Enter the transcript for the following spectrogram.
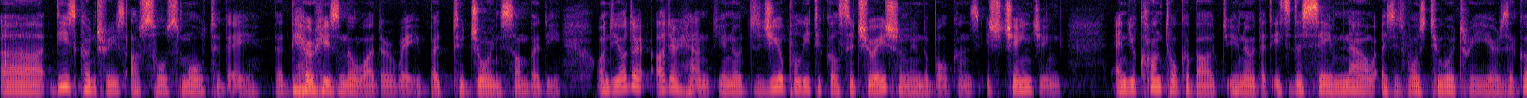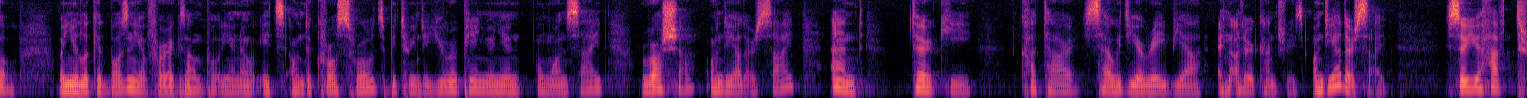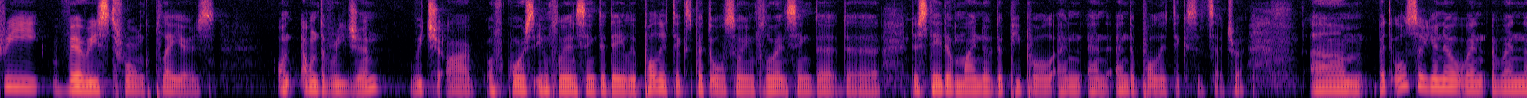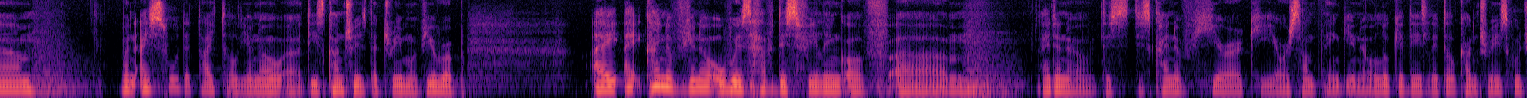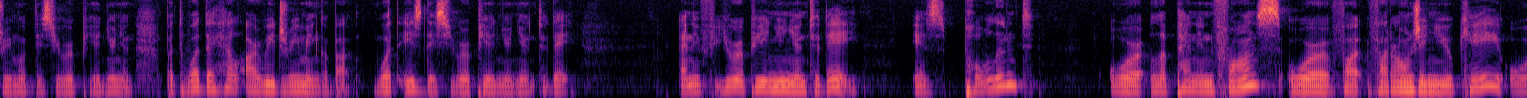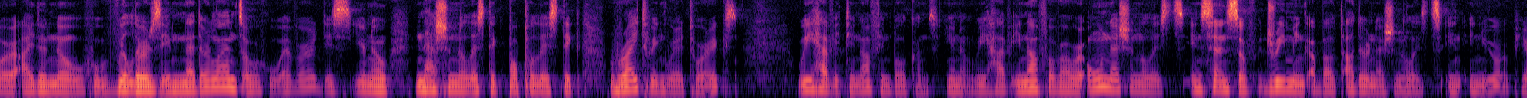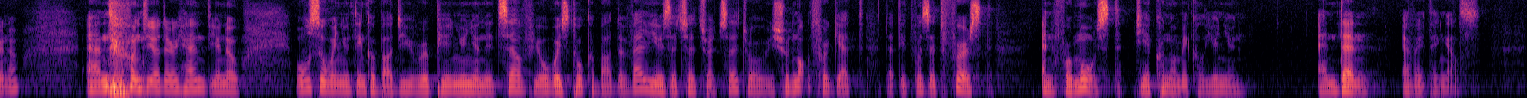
uh, these countries are so small today that there is no other way but to join somebody. On the other, other hand, you know, the geopolitical situation in the Balkans is changing, and you can't talk about, you know, that it's the same now as it was two or three years ago. When you look at Bosnia, for example, you know, it's on the crossroads between the European Union on one side, Russia on the other side, and Turkey, Qatar, Saudi Arabia, and other countries on the other side. So you have three very strong players on, on the region, which are, of course, influencing the daily politics, but also influencing the, the, the state of mind of the people and, and, and the politics, etc. Um, but also, you know, when, when, um, when I saw the title, you know, uh, these countries that dream of Europe, I, I, kind of, you know, always have this feeling of um, I don't know, this, this kind of hierarchy or something, you know, look at these little countries who dream of this European Union. But what the hell are we dreaming about? What is this European Union today? And if European Union today is Poland, or Le Pen in France, or Farage in UK, or I don't know, who, Wilders in Netherlands, or whoever, this, you know, nationalistic, populistic, right-wing rhetorics, we have it enough in Balkans. You know, we have enough of our own nationalists in sense of dreaming about other nationalists in, in Europe, you know. And on the other hand, you know, also when you think about the European Union itself, you always talk about the values, etc., etc. We should not forget that it was at first and for most, the economical union, and then everything else.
